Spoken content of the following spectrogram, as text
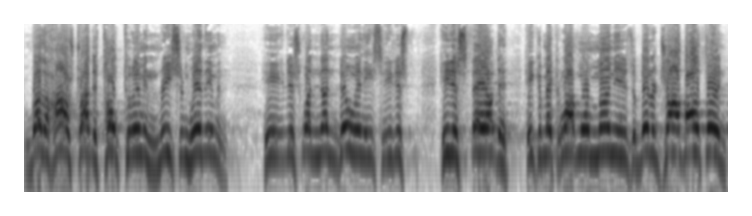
and Brother House tried to talk to him and reason with him, and he just wasn't nothing doing. He, he just he just felt that he could make a lot more money. He's a better job offer. And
